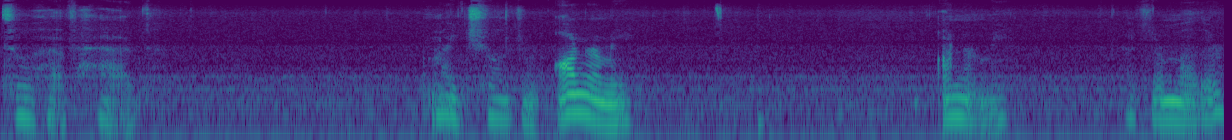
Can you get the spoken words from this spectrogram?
to have had my children honor me honor me as their mother.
